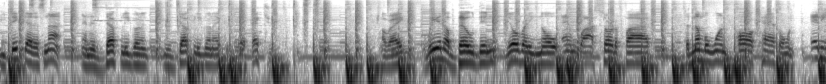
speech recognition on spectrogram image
You think that it's not, and it's definitely gonna it's definitely gonna affect you. All right, we in a building. You already know NY certified, the number one podcast on any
